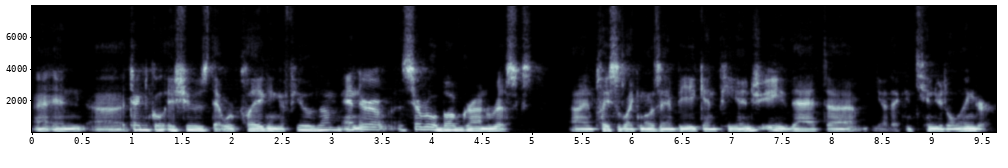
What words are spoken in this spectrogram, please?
and uh, technical issues that were plaguing a few of them, and there are several above ground risks uh, in places like Mozambique and PNG that uh, you know, that continue to linger.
